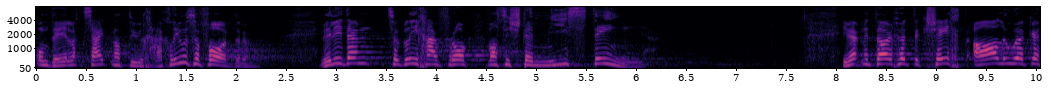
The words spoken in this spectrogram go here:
und ehrlich gesagt natürlich auch ein bisschen herausfordern. Weil ich dann zugleich auch frage, was ist denn mein Ding? Ich werde mit euch heute eine Geschichte anschauen.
